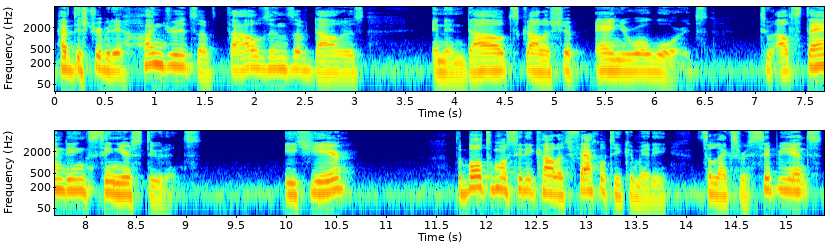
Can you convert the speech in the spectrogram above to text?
have distributed hundreds of thousands of dollars in endowed scholarship annual awards to outstanding senior students. Each year, the Baltimore City College Faculty Committee selects recipients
